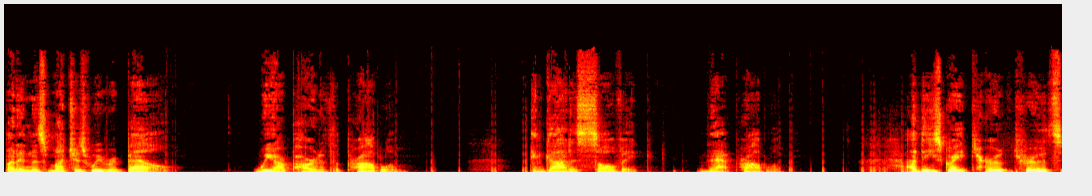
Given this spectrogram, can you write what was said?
But inasmuch as we rebel, we are part of the problem, and God is solving that problem. Uh, these great tr- truths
